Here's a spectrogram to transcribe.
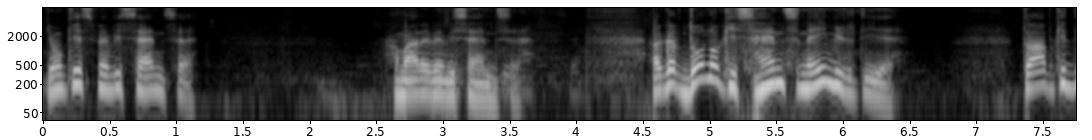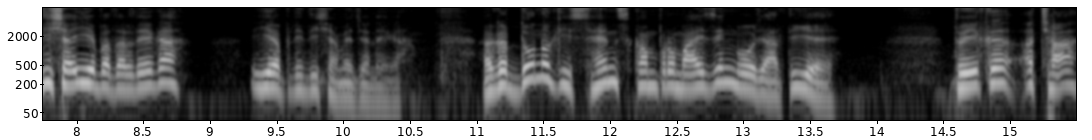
क्योंकि इसमें भी सेंस है। हमारे में भी सेंस है। अगर दोनों की सेंस नहीं मिलती है तो आपकी दिशा ये बदल देगा, ये अपनी दिशा में चलेगा। अगर दोनों की सेंस कंप्रोमाइजिंग हो जाती है तो एक अच्छा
